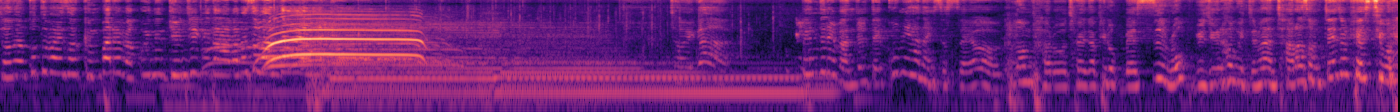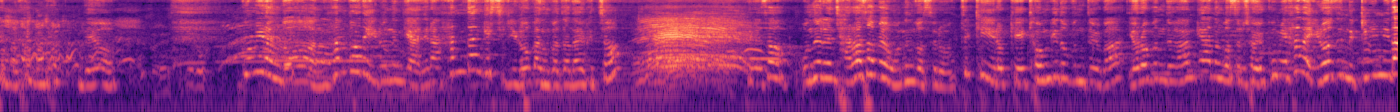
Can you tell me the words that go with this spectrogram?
저는 포트바에서 금발을 맡고 있는 김지입니다 만나서 만나요 저희가 밴드를 만들 때 꿈이 하나 있었어요. 그건 바로 저희가 비록 매스록 뮤직을 하고 있지만 자라섬 재즈 페스티벌을 만드는데요. 꿈이란 건 한 번에 이루는 게 아니라 한 단계씩 이루어가는 거잖아요? 네. 그래서 오늘은 자라섬에 오는 것으로 특히 이렇게 경기도 분들과 여러분들과 함께하는 것으로 저희 꿈이 하나 이루어진 느낌입니다.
